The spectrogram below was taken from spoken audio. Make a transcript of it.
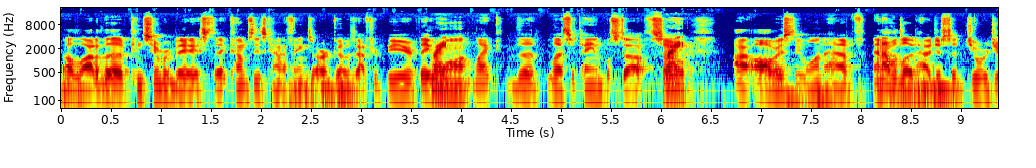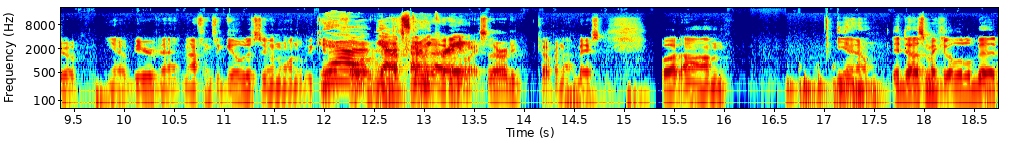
a lot of the consumer base that comes to these kind of things are goes after beer. They Right. want like the less attainable stuff. So Right. I obviously want to have, and I would love to have just a Georgia, you know, beer event. And I think the Guild is doing one the weekend Yeah, before. And yeah, that's it's kind of that great. anyway. So they're already covering that base. But um, you know, it does make it a little bit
